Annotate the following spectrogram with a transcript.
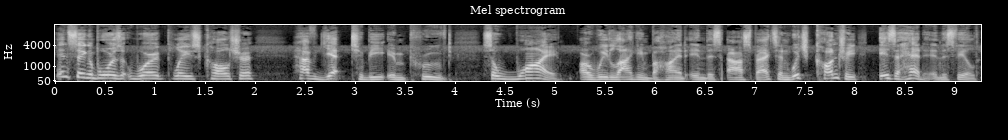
in Singapore's workplace culture have yet to be improved. So, why are we lagging behind in this aspect, and which country is ahead in this field?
